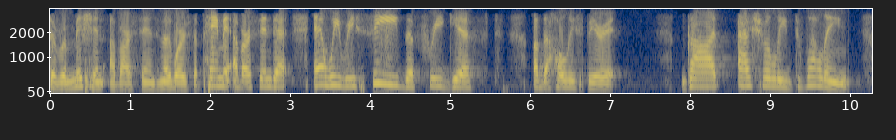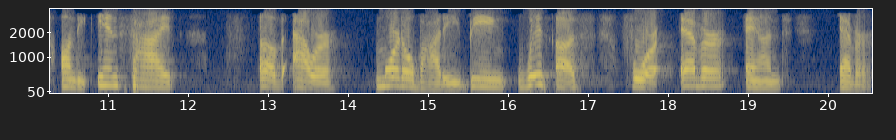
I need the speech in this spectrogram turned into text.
the remission of our sins. In other words, the payment of our sin debt. And we receive the free gift of the Holy Spirit, God actually dwelling on the inside of our mortal body being with us forever and ever.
